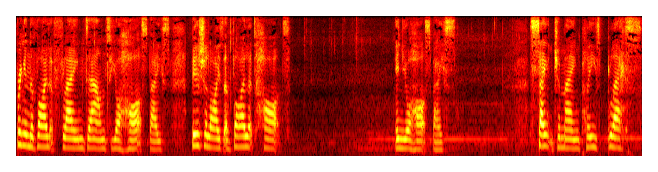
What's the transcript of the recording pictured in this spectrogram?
Bringing the violet flame down to your heart space. Visualize a violet heart in your heart space. Saint Germain, please bless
